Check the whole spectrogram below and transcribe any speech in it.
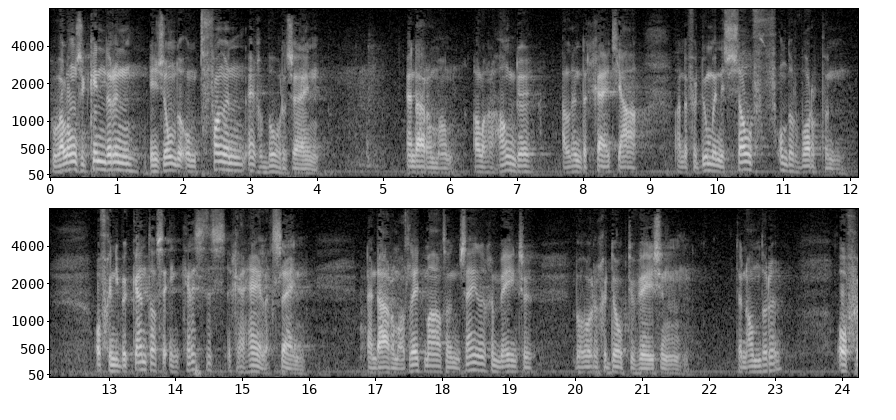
hoewel onze kinderen in zonde ontvangen en geboren zijn, en daarom aan allerhande ellendigheid, ja, aan de verdoemenis zelf onderworpen, of ge niet bekend als ze in Christus geheiligd zijn, en daarom als lidmaten zijn gemeente behoren gedoopt te wezen. Ten andere, of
